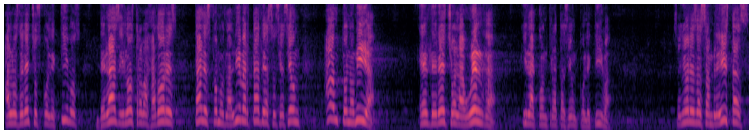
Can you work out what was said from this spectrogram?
a los derechos colectivos de las y los trabajadores, tales como la libertad de asociación, autonomía, el derecho a la huelga y la contratación colectiva. Señores asambleístas,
